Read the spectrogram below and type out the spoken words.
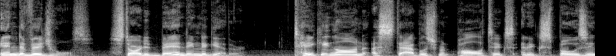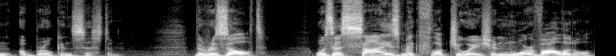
Individuals started banding together, taking on establishment politics and exposing a broken system. The result was a seismic fluctuation more volatile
